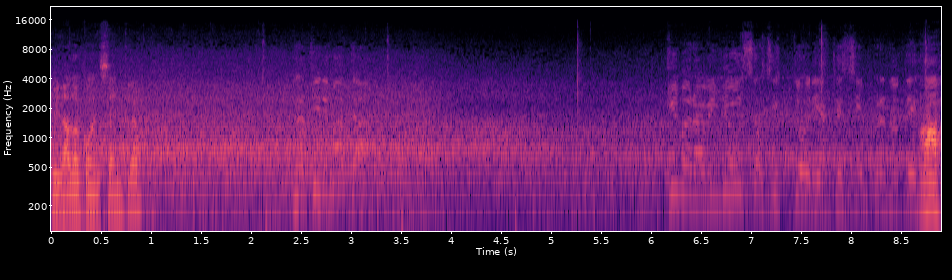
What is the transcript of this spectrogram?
Cuidado con el centro. La tiene Mata. Qué maravillosas historias que siempre nos deja Ah.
